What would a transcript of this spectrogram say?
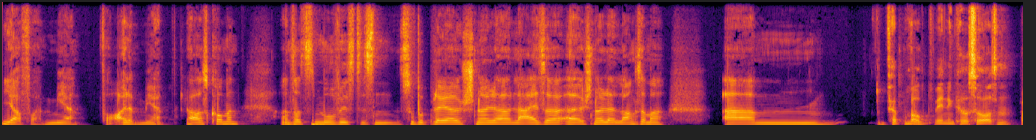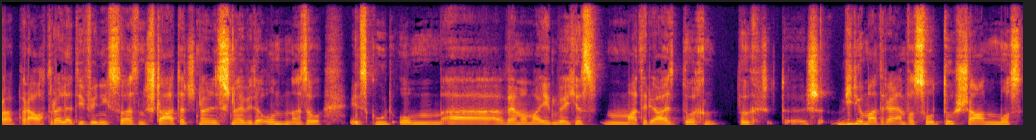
ja, vor allem mehr, vor allem mehr rauskommen. Ansonsten Movist ist ein super Player, schneller, leiser, äh, schneller, langsamer. Ähm, Verbraucht wenig Ressourcen. bra- braucht relativ wenig Sourcen, startet schnell, ist schnell wieder unten, also ist gut, um, äh, wenn man mal irgendwelches Material durch, durch, durch Videomaterial einfach so durchschauen muss.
